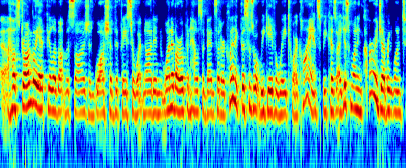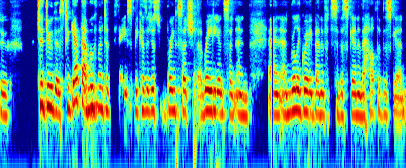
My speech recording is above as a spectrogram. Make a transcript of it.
uh, how strongly I feel about massage and gua sha of the face or whatnot. In one of our open house events at our clinic, this is what we gave away to our clients because I just want to encourage everyone to to do this to get that mm-hmm. movement in the face because it just brings such radiance and and and, and really great benefits to the skin and the health of the skin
